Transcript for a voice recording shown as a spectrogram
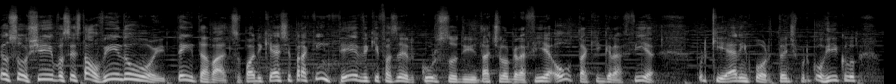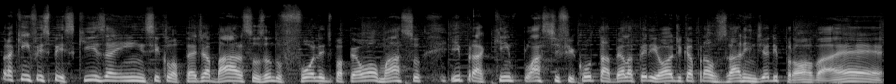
Eu sou o Xi e você está ouvindo o 80 Watts, o podcast para quem teve que fazer curso de datilografia ou taquigrafia, porque era importante para o currículo, para quem fez pesquisa em enciclopédia Barça usando folha de papel ao maço e para quem plastificou tabela periódica para usar em dia de prova. É,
